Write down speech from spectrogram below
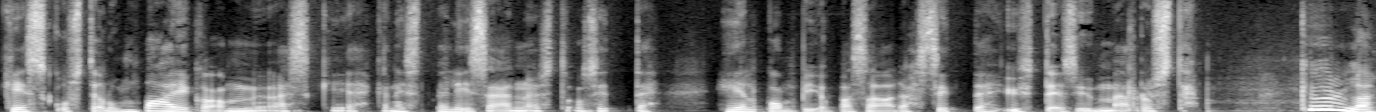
keskustelun paikan myöskin. Ehkä niistä pelisäännöistä on sitten helpompi jopa saada sitten yhteisymmärrystä. Kyllä.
